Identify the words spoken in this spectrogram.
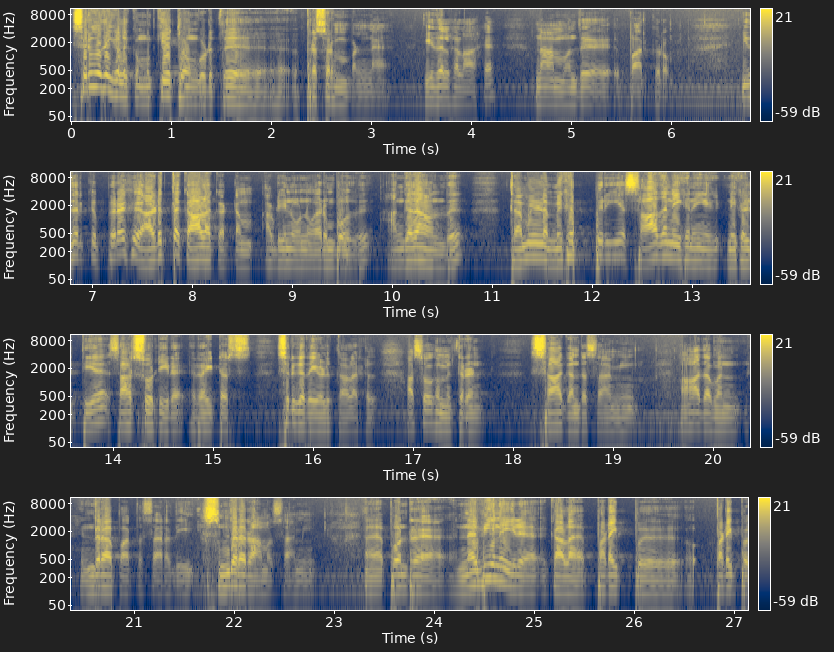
சிறுகதைகளுக்கு முக்கியத்துவம் கொடுத்து பிரசுரம் பண்ண இதழ்களாக நாம் வந்து பார்க்கிறோம். இதற்கு பிறகு அடுத்த காலகட்டம் அப்படின்னு ஒன்று வரும்போது அங்கே தான் வந்து தமிழில் மிகப்பெரிய சாதனைகளை நிகழ்த்திய சார்சோட்டி ரை- ரைட்டர்ஸ் சிறுகதை எழுத்தாளர்கள் அசோகமித்திரன் சா. கந்தசாமி ஆதவன் இந்திரா பார்த்தசாரதி சுந்தர ராமசாமி போன்ற நவீன கால படைப்பு படைப்பு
